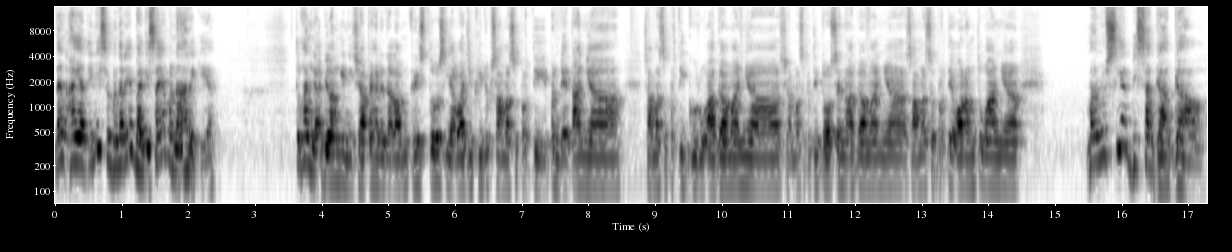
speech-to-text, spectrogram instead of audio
Dan ayat ini sebenarnya bagi saya menarik ya. Tuhan nggak bilang gini, siapa yang ada dalam Kristus, ya wajib hidup sama seperti pendetanya, sama seperti guru agamanya, sama seperti dosen agamanya, sama seperti orang tuanya. Manusia bisa gagal,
